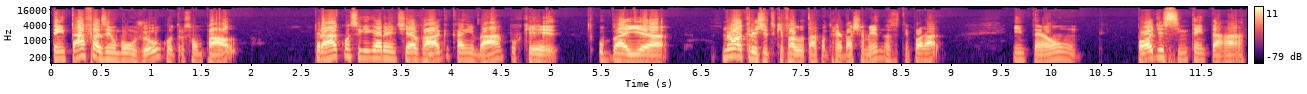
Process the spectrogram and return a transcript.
tentar fazer um bom jogo contra o São Paulo para conseguir garantir a vaga, carimbar, porque o Bahia não acredito que vai lutar contra o rebaixamento nessa temporada. Então, pode sim tentar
